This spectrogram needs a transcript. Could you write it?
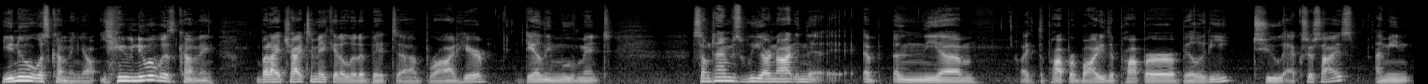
You knew it was coming, y'all. You knew it was coming. But I tried to make it a little bit uh, broad here. Daily movement. Sometimes we are not in the uh, in the um, like the proper body, the proper ability to exercise. I mean,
